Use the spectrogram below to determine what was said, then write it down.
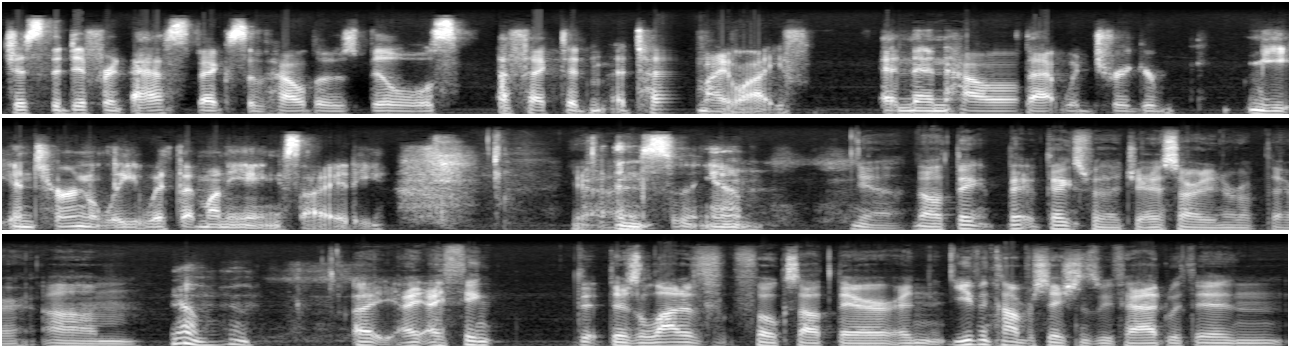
just the different aspects of how those bills affected my life, and then how that would trigger me internally with the money anxiety. Yeah, and so yeah, yeah. No, th- th- thanks for that, Jay. Sorry to interrupt there. Um, no, no. I, I think there's a lot of folks out there, and even conversations we've had within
